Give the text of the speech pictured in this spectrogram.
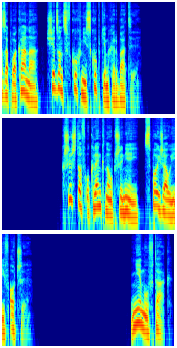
zapłakana, siedząc w kuchni z kubkiem herbaty. Krzysztof uklęknął przy niej, spojrzał jej w oczy. Nie mów tak.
